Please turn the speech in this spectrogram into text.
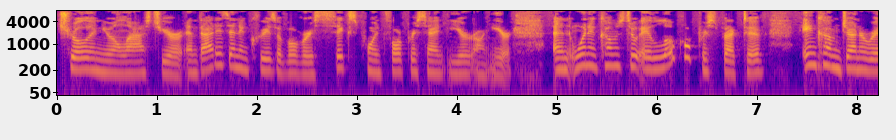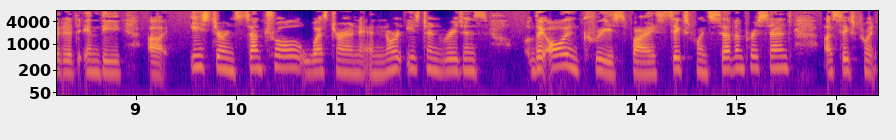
trillion yuan last year, and that is an increase of over 6.4 percent year on year. And when it comes to a local perspective, income generated in the uh, eastern, central, western, and northeastern regions, they all increased by 6.7%, uh, 6.8%,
